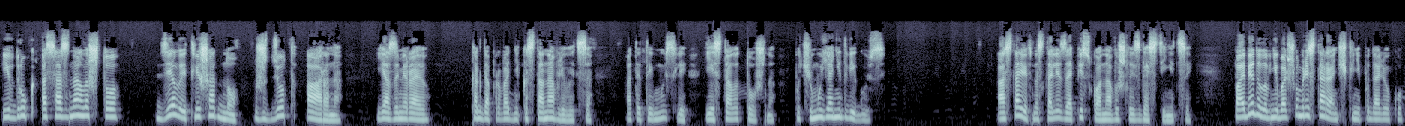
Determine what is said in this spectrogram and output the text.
и вдруг осознала, что делает лишь одно — ждет Аарона. Я замираю, когда проводник останавливается. От этой мысли ей стало тошно. Почему я не двигаюсь? Оставив на столе записку, она вышла из гостиницы. Пообедала в небольшом ресторанчике неподалеку.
